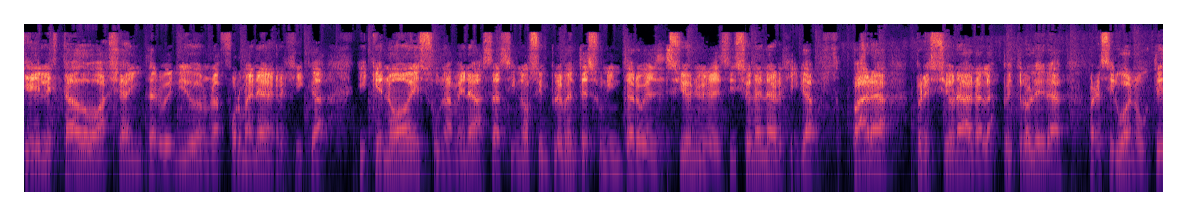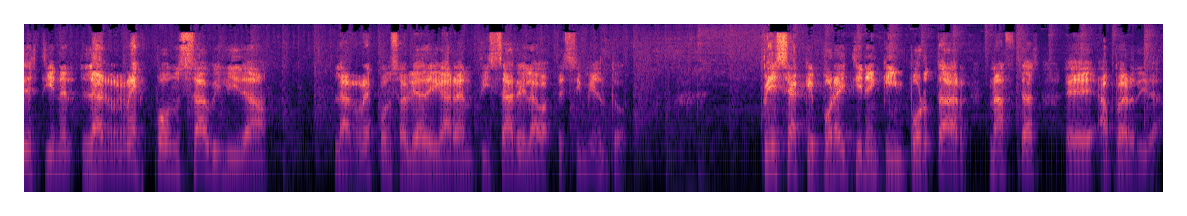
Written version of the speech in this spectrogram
que el Estado haya intervenido en una forma enérgica y que no es una amenaza, sino simplemente es una intervención y una decisión enérgica para presionar a las petroleras para decir, bueno, ustedes tienen la responsabilidad, la responsabilidad de garantizar el abastecimiento pese a que por ahí tienen que importar naftas eh, a pérdida.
